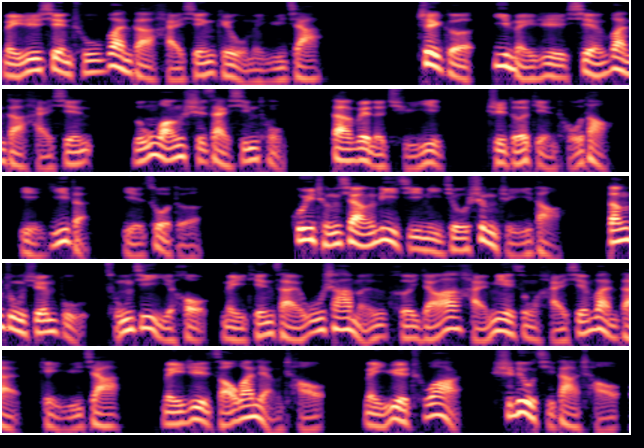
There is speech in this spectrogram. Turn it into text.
每日献出万担海鲜给我们渔家。这个一每日献万担海鲜，龙王实在心痛，但为了取印，只得点头道：“也一的，也做得。”龟丞相立即拟就圣旨一道，当众宣布，从今以后，每天在乌沙门和阳安海面送海鲜万担给渔家。每日早晚两朝，每月初二十六起大潮，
